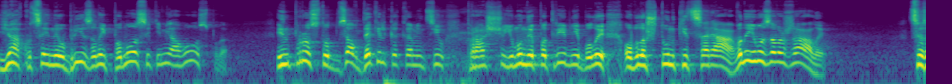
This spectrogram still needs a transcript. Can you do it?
Як оцей необрізаний поносить ім'я Господа? Він просто взяв декілька камінців, пращо йому не потрібні були облаштунки царя. Вони йому заважали. Це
